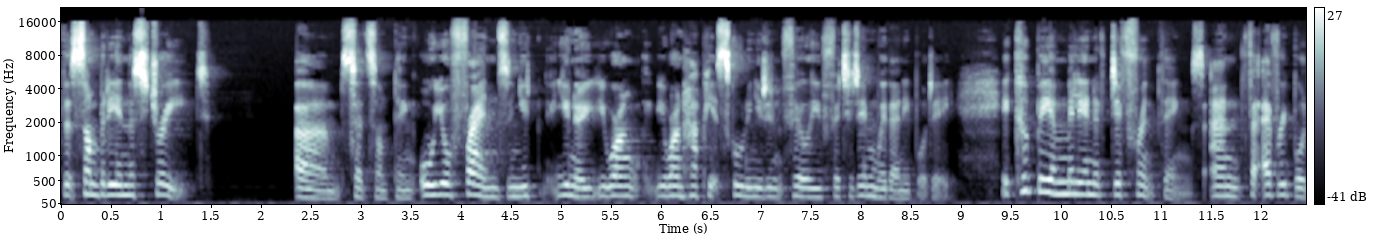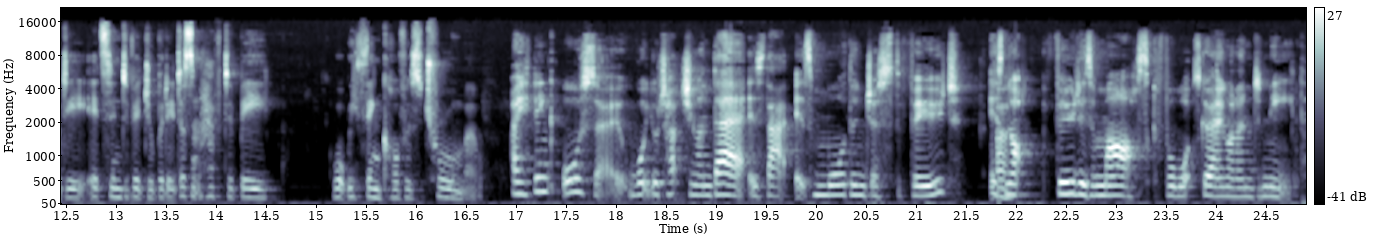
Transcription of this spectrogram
that somebody in the street um, said something, or your friends, and you you know you were un, you were unhappy at school and you didn't feel you fitted in with anybody. It could be a million of different things, and for everybody, it's individual, but it doesn't have to be what we think of as trauma. I think also what you're touching on there is that it's more than just the food. It's oh. not food is a mask for what's going on underneath.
